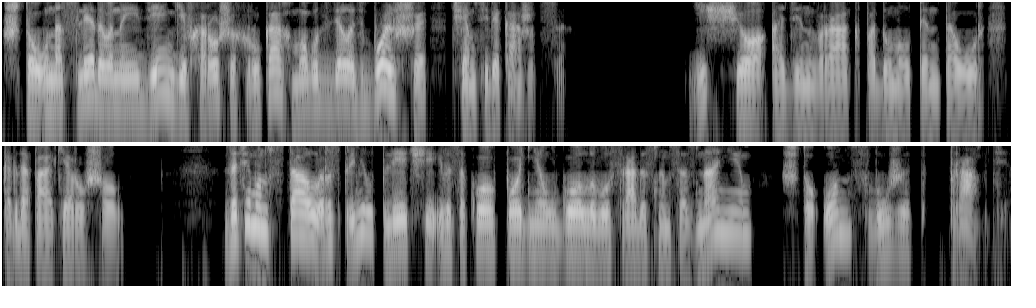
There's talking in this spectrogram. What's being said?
что унаследованные деньги в хороших руках могут сделать больше, чем тебе кажется. «Еще один враг», — подумал Пентаур, когда Паакер ушел. Затем он встал, распрямил плечи и высоко поднял голову с радостным сознанием, что он служит правде.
